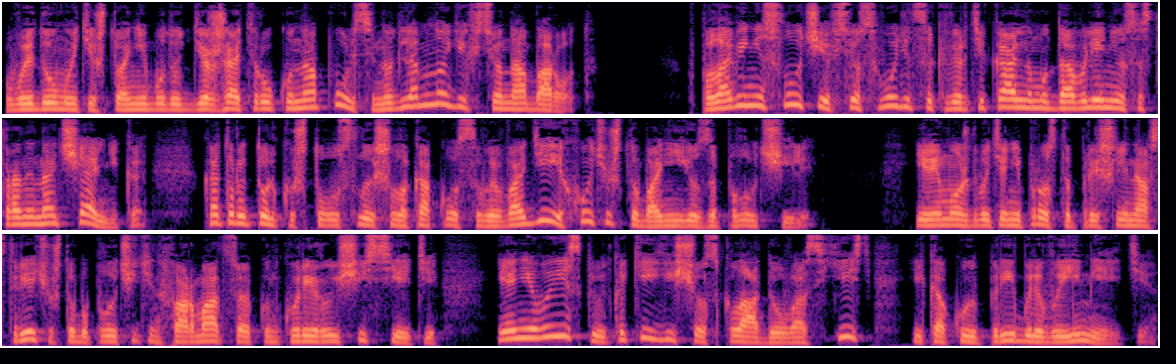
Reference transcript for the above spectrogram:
«Вы думаете, что они будут держать руку на пульсе, но для многих все наоборот. В половине случаев все сводится к вертикальному давлению со стороны начальника, который только что услышал о кокосовой воде и хочет, чтобы они ее заполучили. Или, может быть, они просто пришли на встречу, чтобы получить информацию о конкурирующей сети, и они выискивают, какие еще склады у вас есть и какую прибыль вы имеете.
